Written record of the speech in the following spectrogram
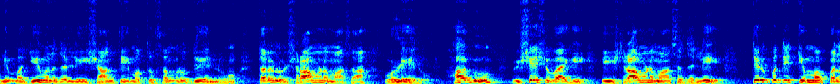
ನಿಮ್ಮ ಜೀವನದಲ್ಲಿ ಶಾಂತಿ ಮತ್ತು ಸಮೃದ್ಧಿಯನ್ನು ತರಲು ಶ್ರಾವಣ ಮಾಸ ಒಳ್ಳೆಯದು. ಹಾಗೂ ವಿಶೇಷವಾಗಿ ಈ ಶ್ರಾವಣ ಮಾಸದಲ್ಲಿ ತಿರುಪತಿ ತಿಮ್ಮಪ್ಪನ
